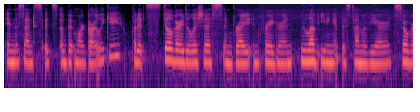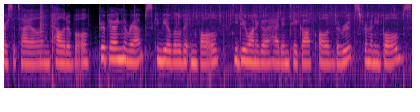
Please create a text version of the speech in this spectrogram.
in the sense it's a bit more garlicky, but it's still very delicious and bright and fragrant. We love eating it this time of year. It's so versatile and palatable. Preparing the ramps can be a little bit involved. You do want to go ahead and take off all of the roots from any bulbs,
